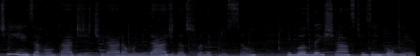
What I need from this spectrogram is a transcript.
Tinhais a vontade de tirar a humanidade da sua depressão e vos deixastes envolver.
